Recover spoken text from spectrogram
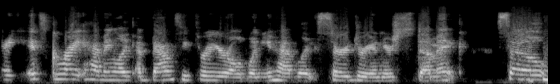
great. It's great having like a bouncy three year old when you have like surgery on your stomach. So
